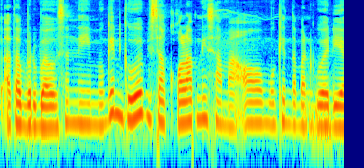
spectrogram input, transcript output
atau berbau seni. Mungkin gue bisa collab nih sama oh mungkin teman gue dia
